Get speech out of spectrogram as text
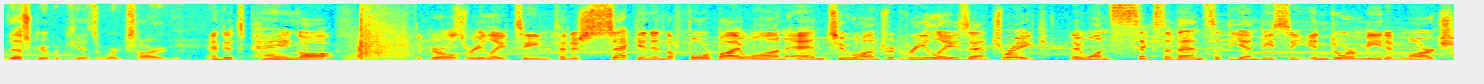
this group of kids works hard. And it's paying off. The girls' relay team finished second in the 4x1 and 200 relays at Drake. They won six events at the MVC indoor meet in March,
